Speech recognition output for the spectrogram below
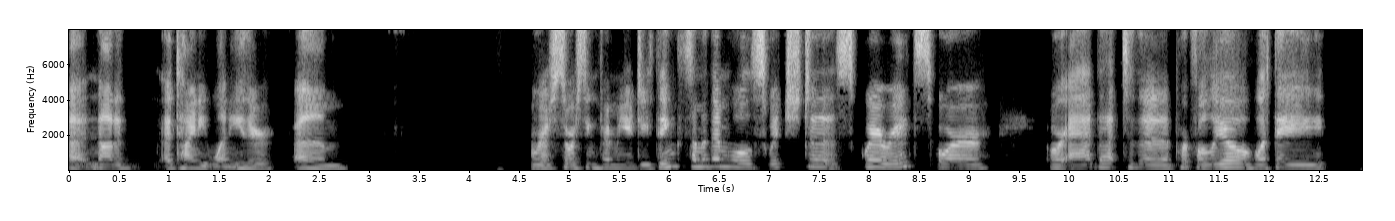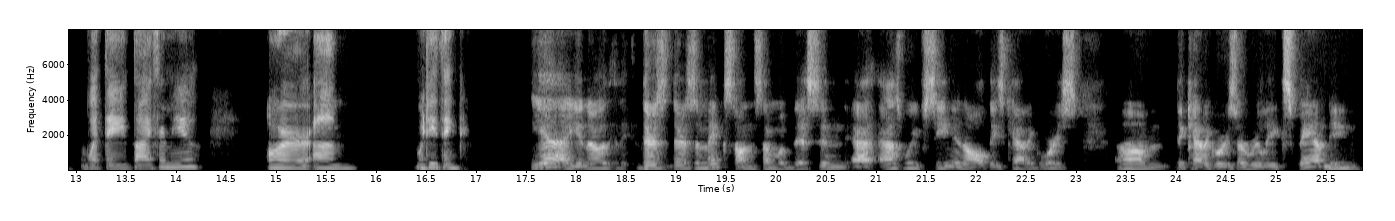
uh, not a, a tiny one either. Um, we're sourcing from you. Do you think some of them will switch to Square Roots or or add that to the portfolio of what they what they buy from you, or um, what do you think? Yeah, you know, there's there's a mix on some of this, and as we've seen in all these categories, um, the categories are really expanding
